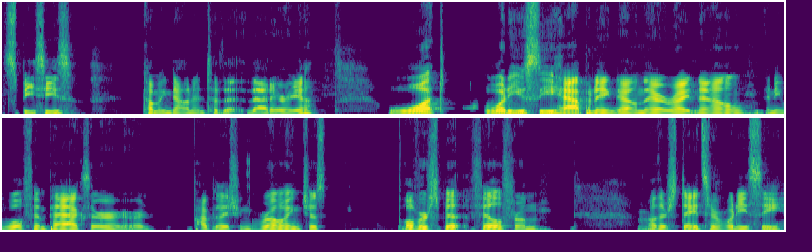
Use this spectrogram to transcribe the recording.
species coming down into the, that area. What what do you see happening down there right now? Any wolf impacts or, or population growing? Just overfill from. Other states, or what do you see?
